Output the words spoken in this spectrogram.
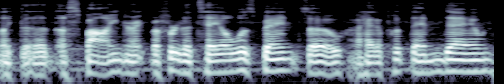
Like the a spine right before the tail was bent, so I had to put them down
